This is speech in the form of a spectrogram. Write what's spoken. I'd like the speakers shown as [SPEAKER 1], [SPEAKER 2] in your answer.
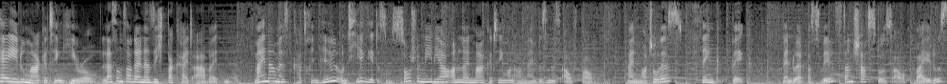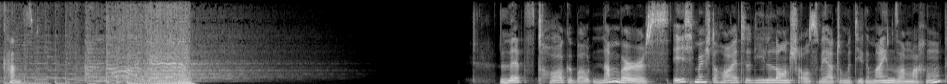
[SPEAKER 1] Hey, du Marketing Hero, lass uns an deiner Sichtbarkeit arbeiten. Mein Name ist Katrin Hill und hier geht es um Social Media, Online-Marketing und Online-Business-Aufbau. Mein Motto ist Think Big. Wenn du etwas willst, dann schaffst du es auch, weil du es kannst. Let's talk about numbers. Ich möchte heute die Launch-Auswertung mit dir gemeinsam machen,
